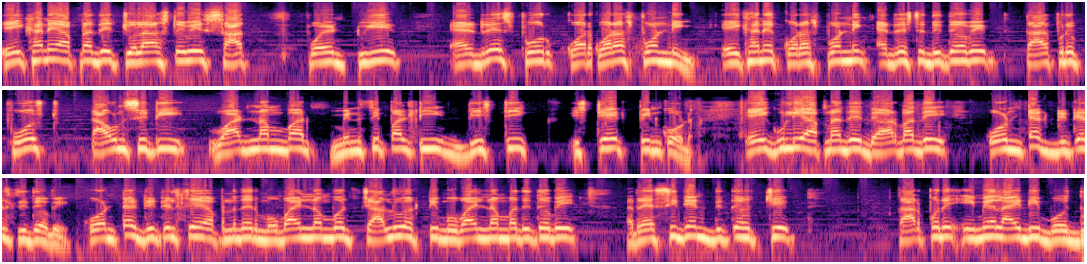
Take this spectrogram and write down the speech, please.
এইখানে আপনাদের চলে আসতে হবে সাত পয়েন্ট টুয়ে অ্যাড্রেস ফর করাসপন্ডিং এইখানে করাসপন্ডিং অ্যাড্রেসটা দিতে হবে। তারপরে post town city ward number municipality district state pin code এইগুলি আপনাদের দেওয়ার বাদে কন্ট্যাক্ট ডিটেলস দিতে হবে। কন্ট্যাক্ট ডিটেলসে আপনাদের মোবাইল নম্বর চালু একটি মোবাইল নাম্বার দিতে হবে। রেসিডেন্ট দিতে হচ্ছে। তারপরে ইমেল আইডি, বৈধ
